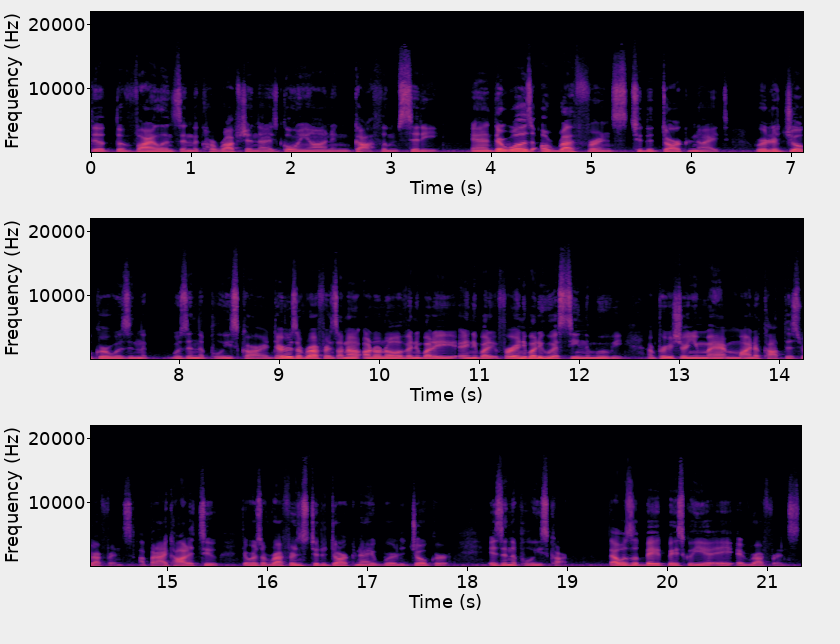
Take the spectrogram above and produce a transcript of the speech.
the, the violence and the corruption that is going on in Gotham City. And there was a reference to the Dark Knight where the Joker was in the was in the police car. And there is a reference. I don't, I don't know if anybody anybody for anybody who has seen the movie. I'm pretty sure you might might have caught this reference, uh, but I caught it too. There was a reference to the Dark Knight where the Joker is in the police car. That was a ba- basically a, a, reference,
